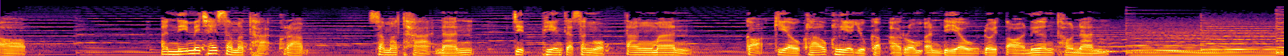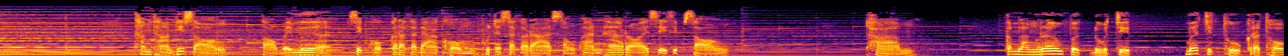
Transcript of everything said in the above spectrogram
ตอบ อันนี้ไม่ใช่สมถะครับ สมถะนั้น จิตเพียงแต่สงบตั้งมั่น เกาะเกี่ยวเคล้าเคลียอยู่กับอารมณ์อันเดียวโดยต่อเนื่องเท่านั้นคำถามที่สองตอบไว้เมื่อ 16 กรกฎาคม พุทธศักราช 2542 ถาม กำลังเริ่มฝึกดูจิต เมื่อจิตถูกกระทบ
